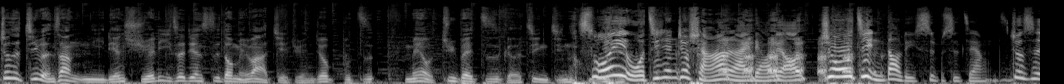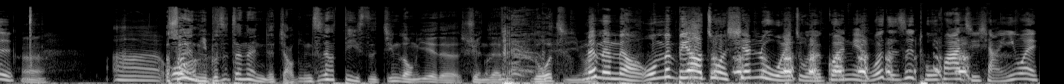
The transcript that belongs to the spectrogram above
就是基本上你连学历这件事都没办法解决，你就不资没有具备资格进金融。所以我今天就想要来聊聊，究竟到底是不是这样子？就是嗯，呃，所以你不是站在你的角度，你是要 diss 金融业的选人 逻辑吗？没有没有没有，我们不要做先入为主的观念，我只是突发奇想，因为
